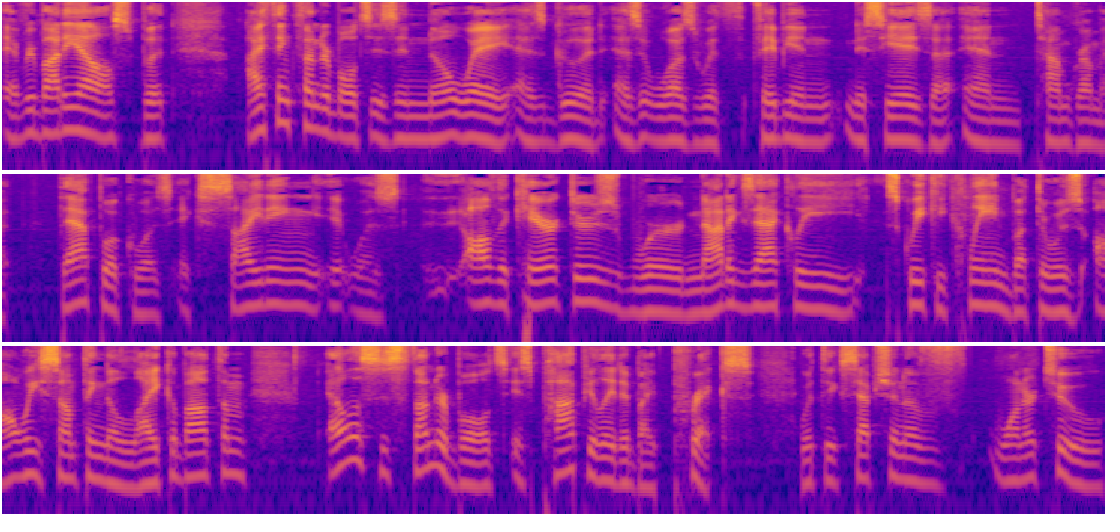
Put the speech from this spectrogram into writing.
everybody else, but I think Thunderbolts is in no way as good as it was with Fabian Nicieza and Tom Grummett. That book was exciting. It was all the characters were not exactly squeaky clean, but there was always something to like about them. Ellis's Thunderbolts is populated by pricks, with the exception of one or two.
